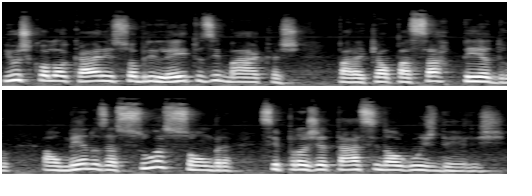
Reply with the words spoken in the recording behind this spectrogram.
e os colocarem sobre leitos e macas, para que ao passar Pedro, ao menos a sua sombra se projetasse em alguns deles.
